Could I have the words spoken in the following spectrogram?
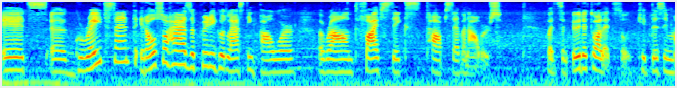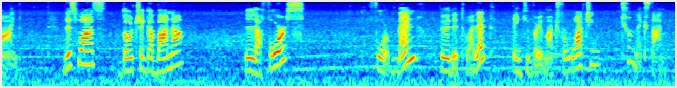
It's a great scent. It also has a pretty good lasting power around 5 6 top 7 hours. But it's an eau de toilette so keep this in mind. This was Dolce Gabbana La Force for men eau de toilette. Thank you very much for watching Till next time.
